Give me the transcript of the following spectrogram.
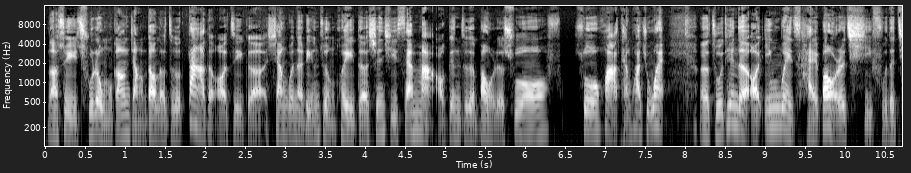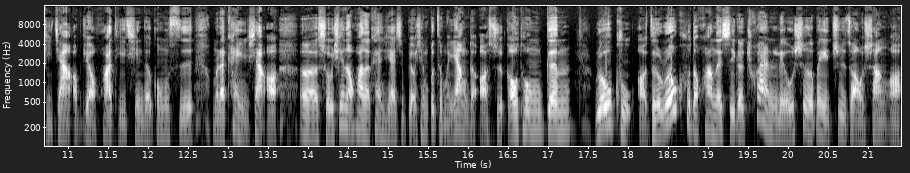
那所以除了我们刚刚讲到的这个大的哦，这个相关的联准会的升息三码哦，跟这个鲍尔的说。说话谈话之外，呃，昨天的哦，因为财报而起伏的几家啊比较话题性的公司，我们来看一下啊。呃，首先的话呢，看起来是表现不怎么样的啊，是高通跟 Roku 啊。这个 Roku 的话呢，是一个串流设备制造商啊，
